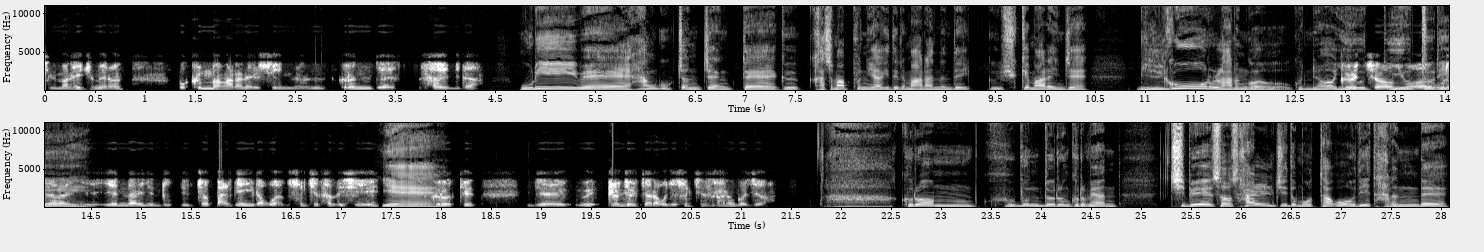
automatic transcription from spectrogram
질만 해주면은 뭐 금방 알아낼 수 있는 그런 이제 사회입니다. 우리 왜 한국 전쟁 때 그 가슴 아픈 이야기들이 많았는데 그 쉽게 말해 이제 밀고를 하는 거군요. 그렇죠. 이웃, 뭐 이웃들이 우리나라 이- 옛날에 이제 누- 저 빨갱이라고 손짓하듯이 예. 그렇게 이제 왜- 변절자라고 이제 손짓을 하는 거죠. 아, 그럼 그분들은 그러면 집에서 살지도 못하고 어디 다른데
